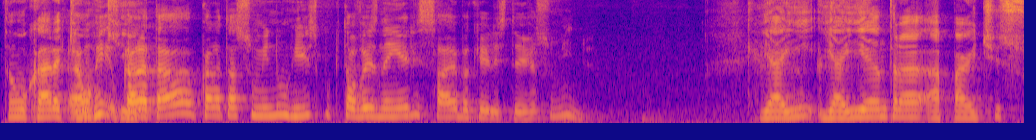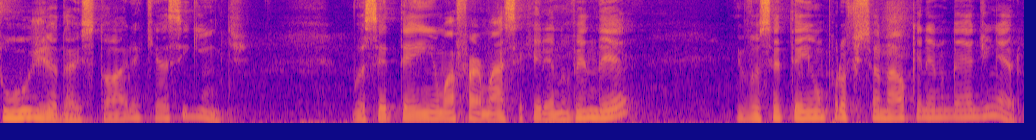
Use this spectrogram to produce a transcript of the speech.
Então o cara que, É um, que- o, cara tá o cara tá assumindo um risco que talvez nem ele saiba que ele esteja assumindo. e aí e aí entra a parte suja da história, que é a seguinte: você tem uma farmácia querendo vender e você tem um profissional querendo ganhar dinheiro.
